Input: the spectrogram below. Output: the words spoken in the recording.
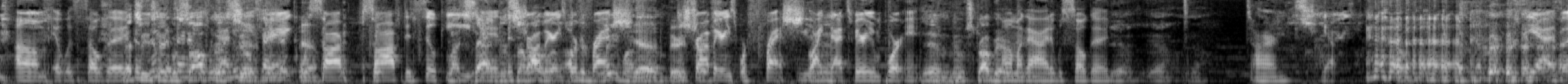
Eaten. Um, it was so good. That cheesecake was soft was as That That silk. cheesecake was soft, soft and silky, Like and the something. I was strawberries like, were fresh. Yeah, very the fresh. strawberries were fresh. Like that's very important. Yeah, and it was strawberry. Oh my god, it was so good. Yeah, yeah, yeah. Darn. Yeah. yeah, so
